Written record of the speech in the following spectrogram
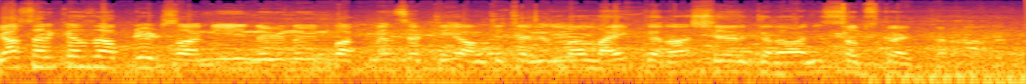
यासारख्याच अपडेट्स आणि नवीन नवीन बातम्यांसाठी आमच्या चॅनलला लाईक करा शेअर करा आणि सबस्क्राईब करा.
